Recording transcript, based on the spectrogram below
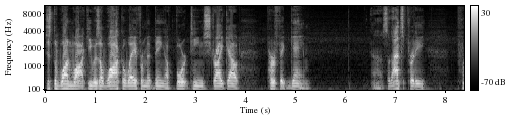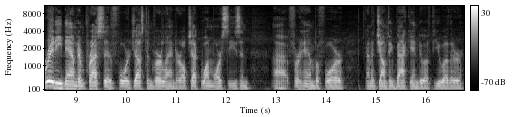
just the one walk. He was a walk away from it being a 14 strikeout perfect game. Uh, so that's pretty, pretty damned impressive for Justin Verlander. I'll check one more season uh, for him before kind of jumping back into a few other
